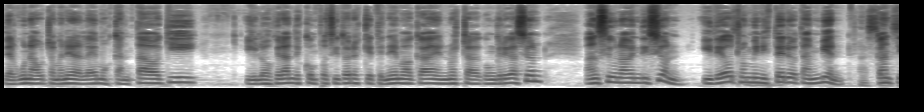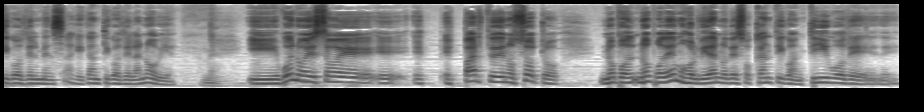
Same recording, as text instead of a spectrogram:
de alguna u otra manera la hemos cantado aquí y los grandes compositores que tenemos acá en nuestra congregación han sido una bendición y de otros ministerios también, cánticos del mensaje, cánticos de la novia. Y bueno, eso es, parte de nosotros. No, no, podemos olvidarnos de esos cánticos antiguos de,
